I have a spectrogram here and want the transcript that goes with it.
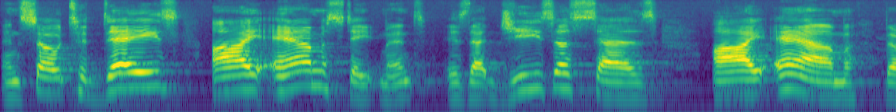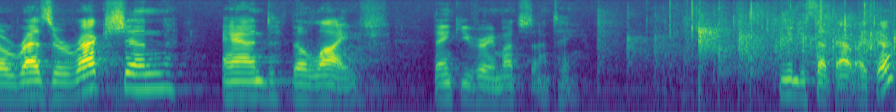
And so today's I am statement is that Jesus says, I am the resurrection and the life. Thank you very much, Dante. You can just set that right there.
